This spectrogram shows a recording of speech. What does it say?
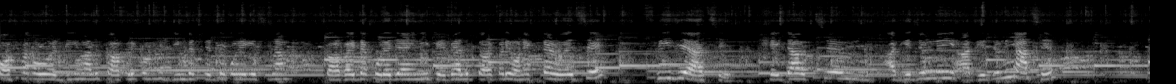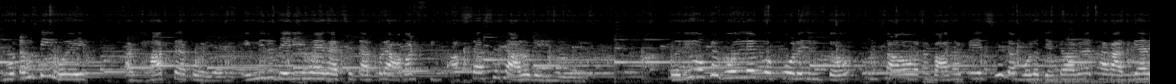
কষা করে ডিম, আলুর তরকারি করে ডিমটা সেদ্ধ করে গেছিলাম। তরকারিটা করে যায়নি। পেঁপে, আলুর তরকারি অনেকটা রয়েছে। ফ্রিজে আছে। সেইটা হচ্ছে আগের জন্যই আজকের জন্যই আছে। মোটামুটি হয়ে আর ভাতটা করে যাবে এমনি তো দেরি হয়ে গেছে, তারপরে আবার আস্তে আস্তে আরও দেরি হয়ে যাবে। যদিও ওকে বললে করে দিত তাও একটা বাধা পেয়েছি, তা বলে যেতে হবে না, থাক, আজকে আর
